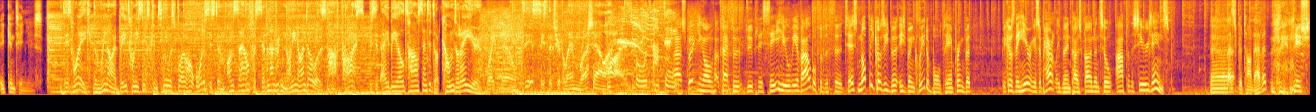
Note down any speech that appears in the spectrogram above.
It continues. This week, the Rinnai B26 continuous flow hot water system on sale for $799. Half price. Visit abltilecentre.com.au. Right now, this is the Triple M Rush Hour. Live Sports update. Uh, speaking of Faf du Plessis, he will be available for the third test, not because he be, he's been cleared of ball tampering, but because the hearing has apparently been postponed until after the series ends. Uh, That's a good time to have it. There sh-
